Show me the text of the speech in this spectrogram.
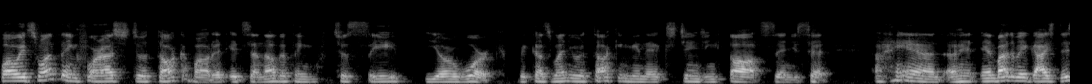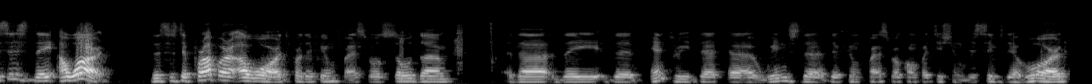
Well, it's one thing for us to talk about it. It's another thing to see your work because when you were talking and exchanging thoughts and you said a hand, a hand. And by the way, guys, this is the award this is the proper award for the film festival. So the the the the entry that uh, wins the the film festival competition receives the award.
